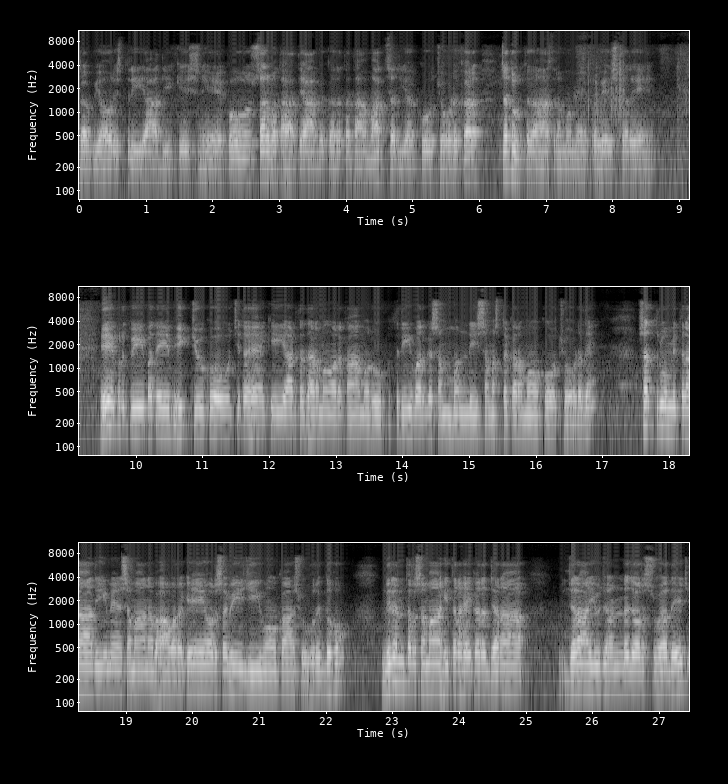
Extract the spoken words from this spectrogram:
द्रव्य और स्त्री आदि के स्नेह को सर्वथा त्याग कर तथा मात्सर्य को छोड़कर चतुर्थ आश्रम में प्रवेश करे। हे पृथ्वी पते भिक्षु को उचित है कि अर्थ, धर्म और काम रूप त्रिवर्ग संबंधी समस्त कर्मों को छोड़ दे। शत्रु मित्र आदि में समान भाव रखे और सभी जीवों का सुहृद हो। निरंतर समाहित रहकर जरा जरायुज अंडज और स्वदेज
